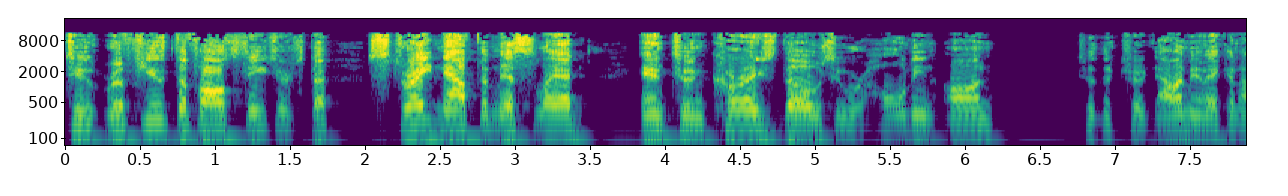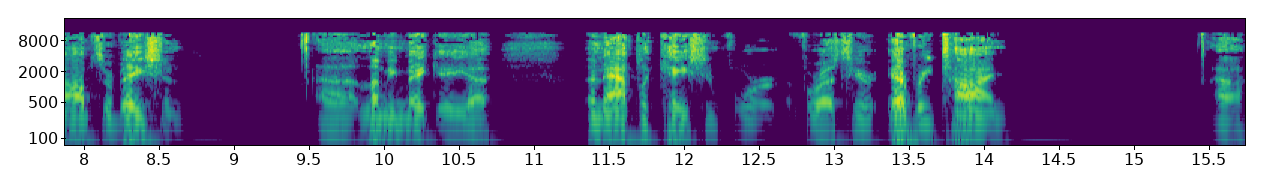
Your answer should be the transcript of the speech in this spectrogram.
to refute the false teachers, to straighten out the misled, and to encourage those who were holding on to the truth. Now let me make an observation. Uh, let me make a uh, an application for for us here. Every time, uh,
